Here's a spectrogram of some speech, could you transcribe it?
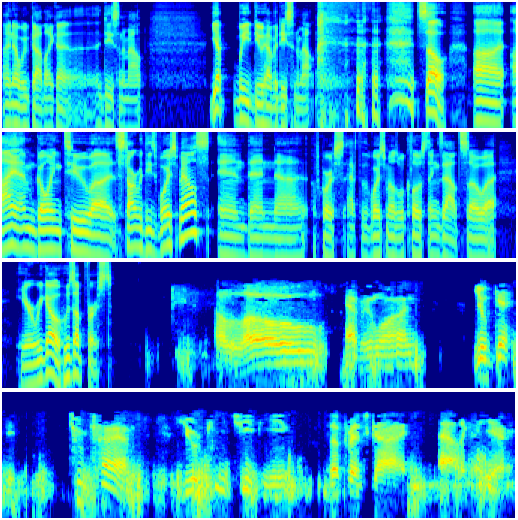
I know we've got like a, a decent amount. Yep, we do have a decent amount. so uh, I am going to uh, start with these voicemails, and then, uh, of course, after the voicemails, we'll close things out. So uh, here we go. Who's up first? Hello, everyone. You guessed it. Two times European champion, the French guy, Alex here.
